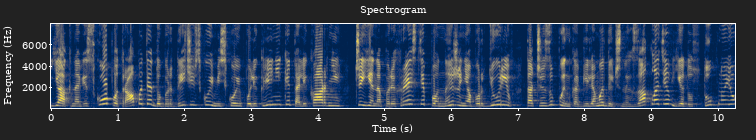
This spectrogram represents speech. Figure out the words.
Як на візку потрапити до Бердичівської міської поліклініки та лікарні? Чи є на перехресті пониження бордюрів та чи зупинка біля медичних закладів є доступною,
